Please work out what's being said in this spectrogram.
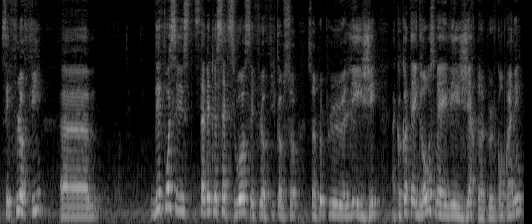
C'est fluffy. Euh, des fois, c'est avec le Sativa, c'est fluffy comme ça. C'est un peu plus léger. La cocotte est grosse, mais elle est légère un peu. Vous comprenez?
